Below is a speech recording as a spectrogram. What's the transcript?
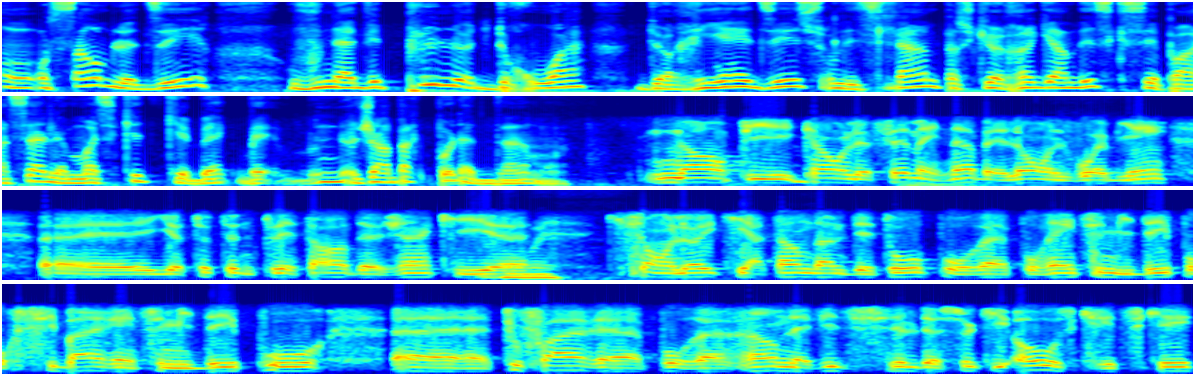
on, on semble dire vous n'avez plus le droit de rien dire sur l'islam parce que regardez ce qui s'est passé à la mosquée de Québec. Ben, j'embarque pas là-dedans, moi. Non, puis quand on le fait maintenant, ben là on le voit bien. Euh, il y a toute une pléthore de gens qui euh, qui sont là et qui attendent dans le détour pour euh, pour intimider, pour cyber intimider, pour tout faire pour rendre la vie difficile de ceux qui osent critiquer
